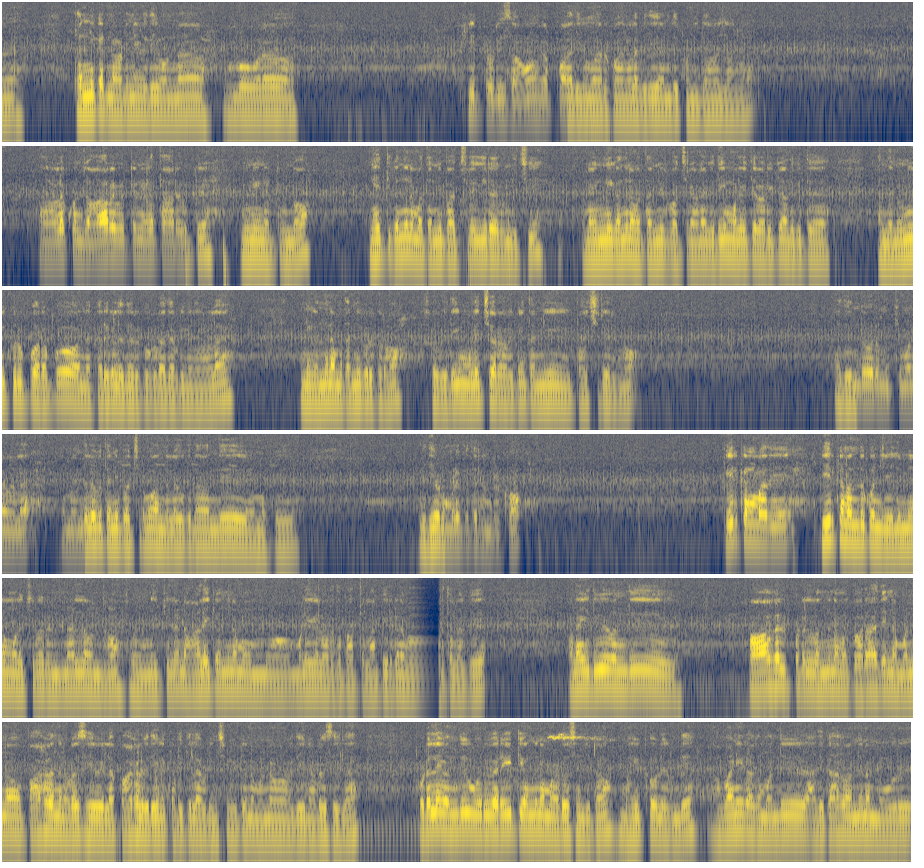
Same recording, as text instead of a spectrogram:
தண்ணி கட்டின உடனே விதை ஒன்றா ரொம்ப ஒரு ஹீட் ப்ரொடியூஸ் ஆகும். வெப்பம் அதிகமாக இருக்கும். அதனால் விதை வந்து கொஞ்சம் டேமேஜ் ஆகும் அதனால் கொஞ்சம் ஆற விட்டு நிலத்தை ஆற விட்டு ஈவினிங் நட்டிருந்தோம் நேற்றுக்கு வந்து நம்ம தண்ணி பாய்ச்சல ஈரம் இருந்துச்சு. ஆனால் இன்றைக்கி வந்து நம்ம தண்ணி பாய்ச்சல. ஆனால் விதை முளைக்கிற வரைக்கும் அதுக்கு அந்த நுனி குறுப்பு வரப்போ அந்த கருகள் எதுவும் இருக்கக்கூடாது அப்படிங்கிறதுனால இன்றைக்கி வந்து நம்ம தண்ணி கொடுக்குறோம். ஸோ விதை முளைச்சி வர வரைக்கும் தண்ணி பாய்ச்சிட்டே இருக்கணும். அது வந்து ஒரு முக்கியமான வேலை. நம்ம எந்தளவுக்கு தண்ணி பாய்ச்சிருமோ அந்தளவுக்கு தான் வந்து நமக்கு விதியோட முளைப்பு திறன் இருக்கும். பீர்க்கன் மாதிரி பீர்க்கன் வந்து கொஞ்சம் எளிமையாக முளைச்சிடும் ரெண்டு நாளில் வந்துடும் ஸோ இன்றைக்கி இல்லை நாளைக்கு வந்து நம்ம மு- முளைகள் வரதை பார்த்துடலாம் பீர்க்கனை பொறுத்தளவுக்கு. ஆனால் இதுவே வந்து பாகல் புடல் வந்து நமக்கு வராது. நம்ம இன்னும் பாகல் வந்து நடவு செய்யவே இல்லை. பாகல் விதை கிடைக்கல அப்படின்னு சொல்லிட்டு நம்ம இன்னும் விதை நடவு செய்யலை. புடலை வந்து ஒரு வெரைட்டி வந்து நம்ம நடவு செஞ்சுட்டோம். மைக்கோலேருந்து அவானி ரகம் வந்து அதுக்காக வந்து நம்ம ஒரு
